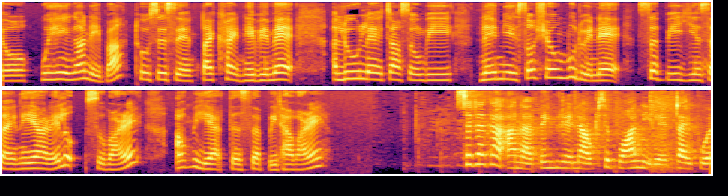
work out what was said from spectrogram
ရောဝေဟင်ကနေပါထိုးစစ်ဆင်တိုက်ခိုက်နေပေမဲ့အလူးလဲကြဆုံပြီးနယ်မြေဆုံးရှုံးမှုတွေနဲ့ဆက်ပြီးရင်ဆိုင်နေရတယ်လို့ဆိုပါတယ်။အောက်မီရတင်ဆက်ပေးထားပါတယ်။စစ်တပ်ကအာဏာသိမ်းပြီးတဲ့နောက်ဖြစ်ပွားနေတဲ့တိုက်ပွဲ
